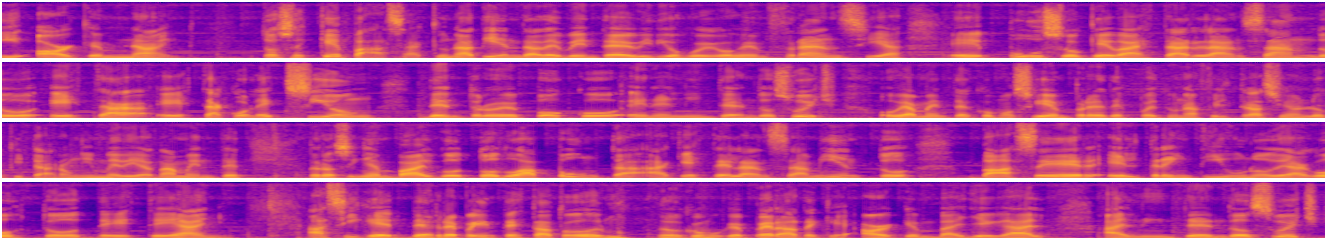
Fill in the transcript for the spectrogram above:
y Arkham Knight. Entonces, ¿qué pasa? Que una tienda de venta de videojuegos en Francia eh, puso que va a estar lanzando esta, esta colección dentro de poco en el Nintendo Switch. Obviamente, como siempre, después de una filtración lo quitaron inmediatamente, pero sin embargo, todo apunta a que este lanzamiento va a ser el 31 de agosto de este año. Así que de repente está todo el mundo como que espérate que Arkham va a llegar al Nintendo Switch.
